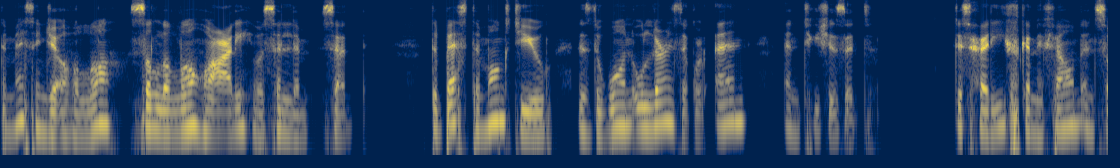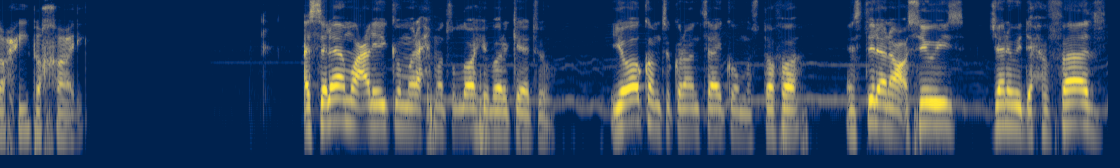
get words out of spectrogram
The Messenger of Allah sallallahu alaihi wasallam said, The best amongst you is the one who learns the Quran and teaches it. This hadith can be found in Sahih Bukhari. Assalamu alaikum wa rahmatullahi wa barakatuh. You're welcome to Quran Taiko Mustafa. And still in our series, Journey with the Hufaz,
